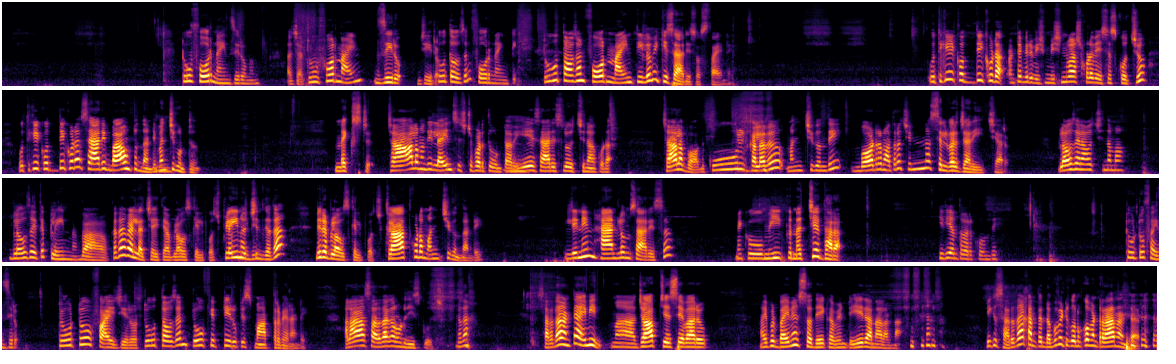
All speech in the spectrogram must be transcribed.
two four nine zero ma'am. అచ్చా two four nine zero. Zero. Two thousand four ninety two thousand four నైంటీలో మీకు ఈ శారీస్ వస్తాయండి. ఉతికే కొద్దీ కూడా అంటే మీరు మిషన్ వాష్ కూడా వేసేసుకోవచ్చు. ఉతికే కొద్దీ కూడా శారీ బాగుంటుందండి మంచిగా ఉంటుంది. నెక్స్ట్ చాలా మంది లైన్స్ ఇష్టపడుతూ ఉంటారు. ఏ శారీస్లో వచ్చినా కూడా. చాలా బాగుంది. కూల్ కలర్ మంచిగా ఉంది. బార్డర్ మాత్రం చిన్న సిల్వర్ జరీ ఇచ్చారు. బ్లౌజ్ ఎలా వచ్చిందమ్మా? బ్లౌజ్ అయితే ప్లెయిన్ బాగా కదా వెళ్ళొచ్చు అయితే ఆ బ్లౌజ్కి వెళ్ళిపోవచ్చు. ప్లెయిన్ వచ్చింది కదా మీరే బ్లౌజ్కి వెళ్ళిపోవచ్చు. క్లాత్ కూడా మంచిగా ఉందండి. లినిన్ హ్యాండ్లూమ్ శారీస్ మీకు మీకు నచ్చే ధర. ఇది ఎంతవరకు ఉంది? Two two five zero. Two two five zero. Two thousand two fifty rupees మాత్రమేనండి. అలా సరదాగా రెండు తీసుకోవచ్చు కదా? సరదా అంటే ఐ మీన్ మా జాబ్ చేసేవారు. ఇప్పుడు భయం వేస్తుంది కమెంట్ ఏది అనాలన్నా. మీకు సరదాకి అంత డబ్బు పెట్టి కొనుక్కోమంటారా అని అంటారు.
